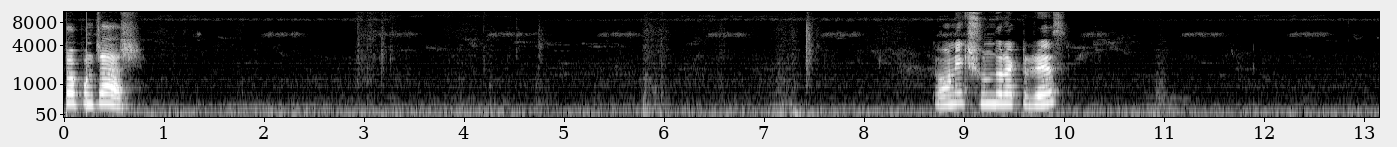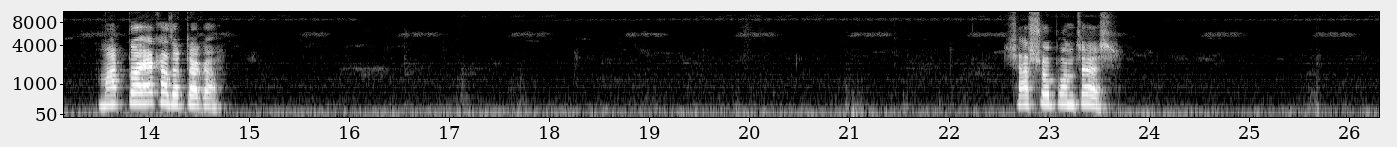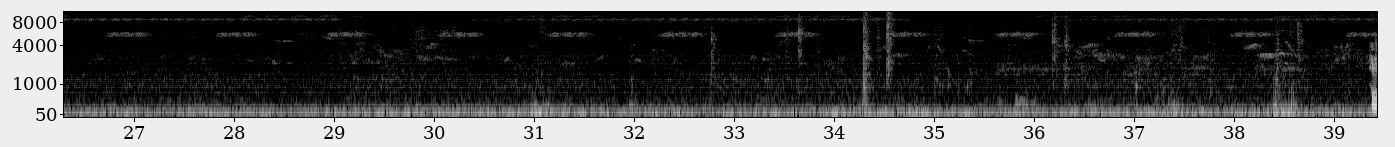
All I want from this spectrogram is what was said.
পঞ্চাশ। তো অনেক সুন্দর একটা ড্রেস। মাত্র এক হাজার টাকা। সাতশো পঞ্চাশ।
